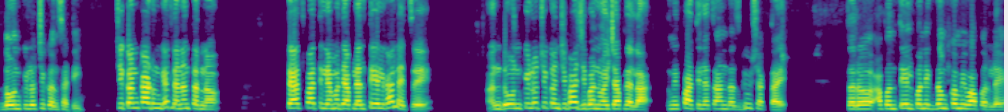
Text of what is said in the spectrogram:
दोन किलो चिकनसाठी. चिकन काढून घेतल्यानंतर न त्याच पातेल्यामध्ये आपल्याला तेल घालायचंय. आणि दोन किलो चिकनची भाजी बनवायची आपल्याला. तुम्ही पातेल्याचा अंदाज घेऊ शकताय. तर आपण तेल पण एकदम कमी वापरलंय.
